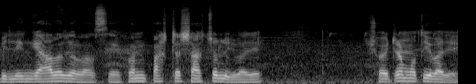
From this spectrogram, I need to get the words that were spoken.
বিল্ডিংয়ে আলো জ্বলা আছে। এখন পাঁচটা সাতচল্লিশ বাজে। ছয়টার মতোই বাজে।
